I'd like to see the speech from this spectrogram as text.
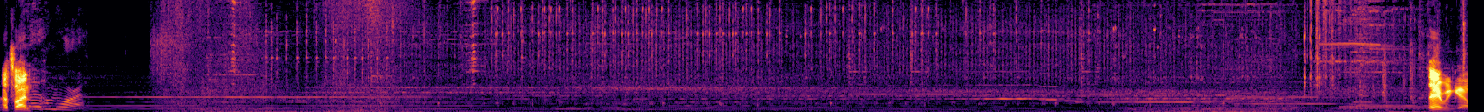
That's fine. Homura. There we go.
